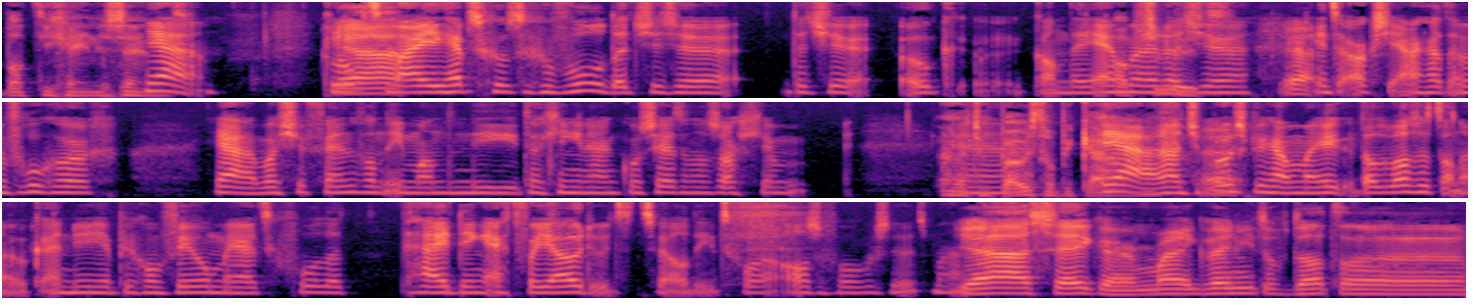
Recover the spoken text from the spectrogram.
wat diegene zendt. ja, klopt. Ja. Maar je hebt het gevoel dat je ze dat je ook kan DM'en, Absoluut. dat je ja. interactie aangaat. En vroeger ja, was je fan van iemand en die, dan ging je naar een concert en dan zag je hem. En had je een Eh, poster op je kamer. Ja, dan had je post gaan, maar je- dat was het dan ook. En nu heb je gewoon veel meer het gevoel dat hij dingen echt voor jou doet, terwijl hij het voor al zijn volgers doet. Maar Ja, zeker. Maar ik weet niet of dat. eh,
